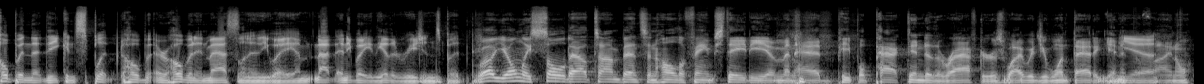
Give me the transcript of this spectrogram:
hoping that they can split Hoban, or Hoban and Massillon anyway. I'm not anybody in the other regions, but well, you only sold out Tom Benson Hall of Fame Stadium and had people packed into the rafters. Why would you want that again yeah. the final?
